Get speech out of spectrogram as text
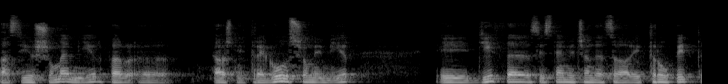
pasqyrë shumë e mirë, por është një tregues shumë i mirë, i gjithë sistemit shëndetësor i trupit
